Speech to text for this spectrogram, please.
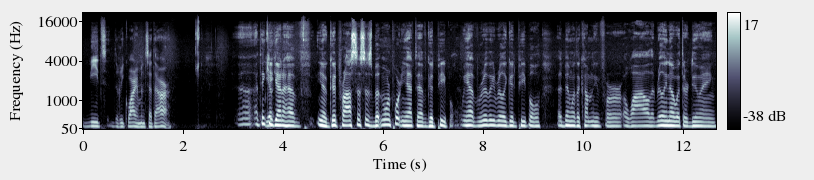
meet the requirements that there are. Uh, I think Yeah. you got to have you know good processes, but more important, you have to have good people. We have really, really good people that have been with the company for a while that really know what they're doing,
